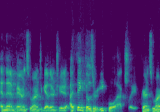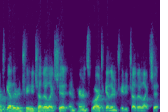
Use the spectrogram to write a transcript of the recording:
And then parents who aren't together and treat it. I think those are equal actually. Parents who aren't together and treat each other like shit and parents who are together and treat each other like shit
